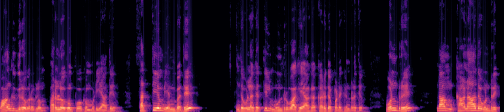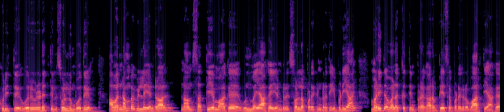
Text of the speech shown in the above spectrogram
வாங்குகிறவர்களும் பரலோகம் போக முடியாது. சத்தியம் என்பது இந்த உலகத்தில் மூன்று வகையாக கருதப்படுகின்றது. ஒன்று நாம் காணாத ஒன்றை குறித்து ஒரு இடத்தில் சொல்லும்போது அவர் நம்பவில்லை என்றால் நாம் சத்தியமாக உண்மையாக என்று சொல்லப்படுகின்றது. இப்படியாய் மனித வழக்கத்தின் பிரகாரம் பேசப்படுகிற வார்த்தையாக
